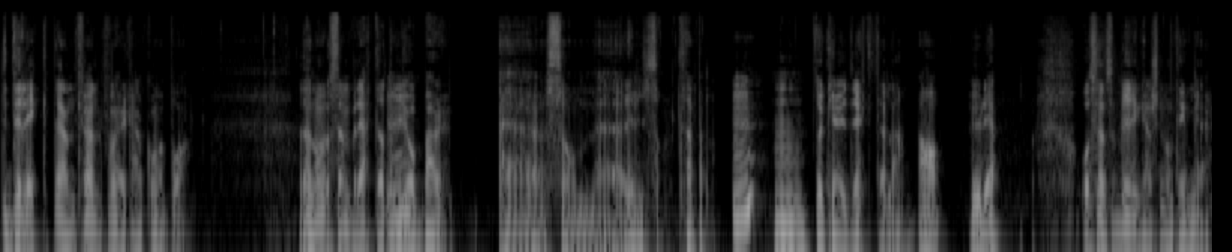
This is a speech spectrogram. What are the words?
Direkt en följdfråga jag kan komma på. Sen, har- sen berätta att de Mm. jobbar eh, som eh, revisor till exempel. Mm. Då kan jag ju direkt ställa, jaha, hur är det? Och sen så blir det kanske någonting mer.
